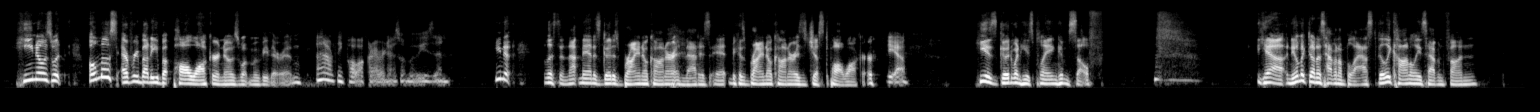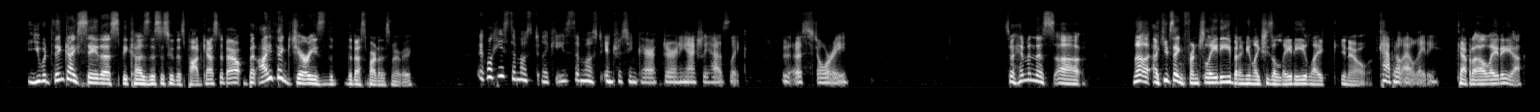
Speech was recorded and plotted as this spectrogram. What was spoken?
He knows what almost everybody but Paul Walker knows what movie they're in. I don't think Paul Walker ever knows what movie he's in. He know listen, that man is good as Brian O'Conner, and that is it because Brian O'Conner is just Paul Walker. Yeah. He is good when he's playing himself. yeah, Neal McDonough's having a blast. Billy Connolly's having fun. You would think I say this because this is who this podcast about, but I think Gerry's the, the best part of this movie. Well, he's the most like he's the most interesting character, and he actually has like a story. So him and this uh no, I keep saying French lady, but I mean like she's a lady, like, you know, Capital L lady. capital L lady, yeah.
